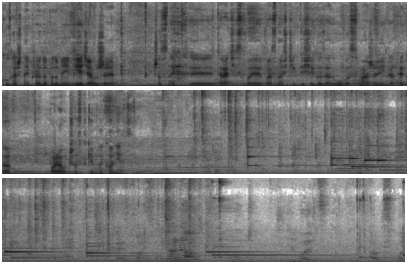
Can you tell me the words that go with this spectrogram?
kucharz najprawdopodobniej wiedział, że czosnek y, traci swoje własności, gdy się go za długo smaży i dlatego polał czosnkiem na koniec. of spoons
